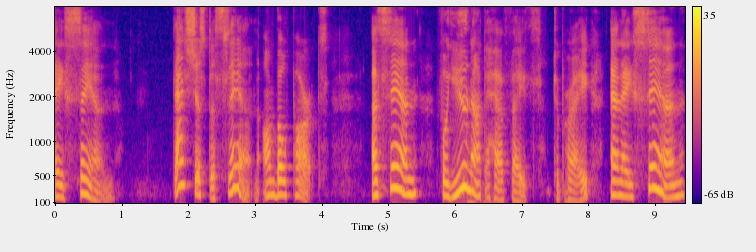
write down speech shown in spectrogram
a sin. That's just a sin on both parts. A sin for you not to have faith to pray, and a sin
